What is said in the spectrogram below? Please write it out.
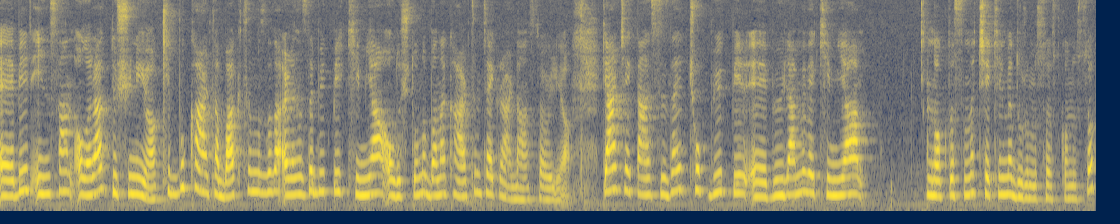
e, bir insan olarak düşünüyor ki bu karta baktığımızda da aranızda büyük bir kimya oluştuğunu bana kartım tekrardan söylüyor. Gerçekten size çok büyük bir e, büyülenme ve kimya noktasında çekilme durumu söz konusu.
